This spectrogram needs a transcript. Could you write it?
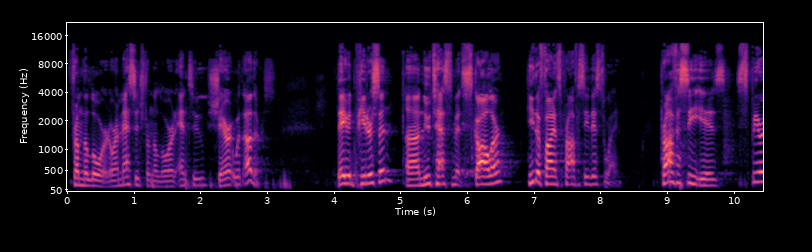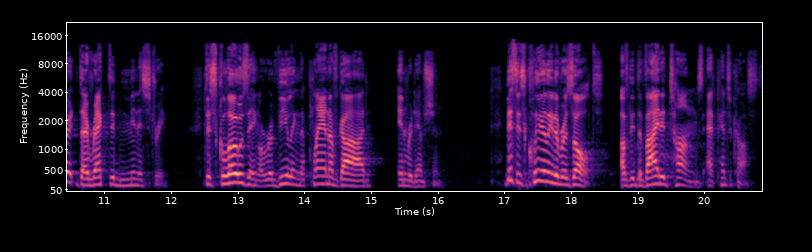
from the Lord or a message from the Lord and to share it with others. David Peterson, a New Testament scholar, he defines prophecy this way Prophecy is spirit directed ministry, disclosing or revealing the plan of God in redemption. This is clearly the result of the divided tongues at Pentecost.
